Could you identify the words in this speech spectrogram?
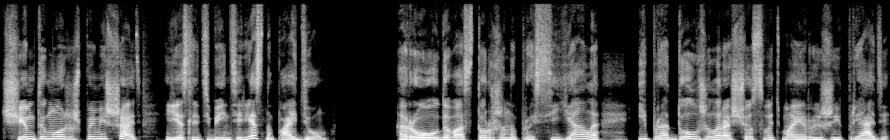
«Чем ты можешь помешать? Если тебе интересно, пойдем». Роуда восторженно просияла и продолжила расчесывать мои рыжие пряди,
